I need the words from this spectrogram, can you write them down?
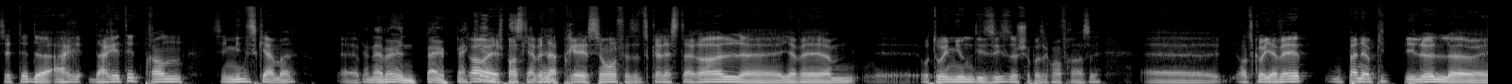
c'était d'arrêter de prendre ses médicaments. Euh, il y en avait une, un paquet. ah ouais, je pense qu'il y avait de la pression, il faisait du cholestérol, euh, il y avait euh, auto-immune disease, là, je sais pas c'est quoi en français. En tout cas, il y avait une panoplie de pilules, là,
